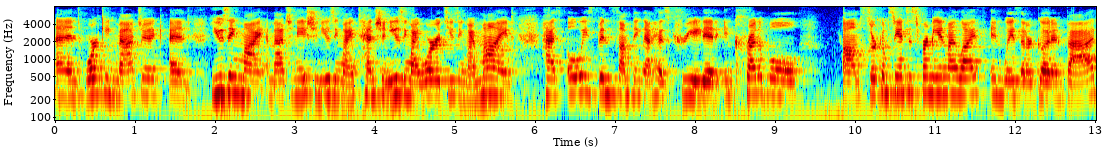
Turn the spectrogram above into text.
and working magic and using my imagination, using my intention, using my words, using my mind has always been something that has created incredible um, circumstances for me in my life in ways that are good and bad.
